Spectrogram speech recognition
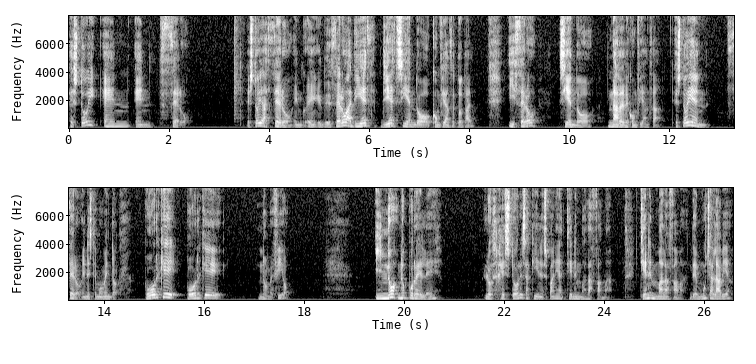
estoy en, en cero. Estoy a cero, en, de cero a 10, 10 siendo confianza total y cero siendo nada de confianza. Estoy en cero en este momento. ¿Por qué? Porque no me fío. Y no, no por él, ¿eh? Los gestores aquí en España tienen mala fama. Tienen mala fama de mucha labia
